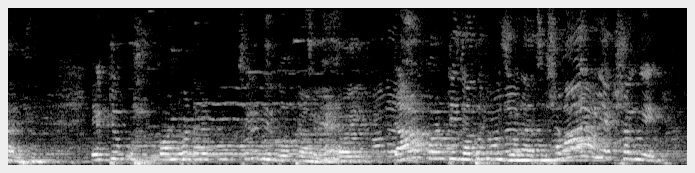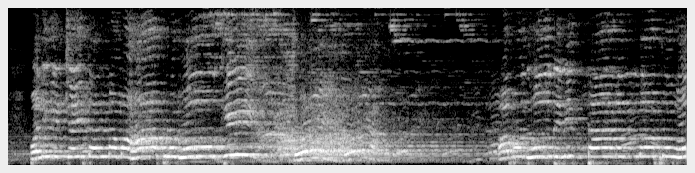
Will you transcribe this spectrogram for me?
রাধে একটু কণ্ঠটা একটু ছেড়ে দিয়ে বলতে হবে হ্যাঁ? যার কণ্ঠে যতটুকু জোর আছে সবাই মিলে একসঙ্গে। বলি চৈতন্য মহাপ্রভু কি? অবধূত নিত্যানন্দ প্রভু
